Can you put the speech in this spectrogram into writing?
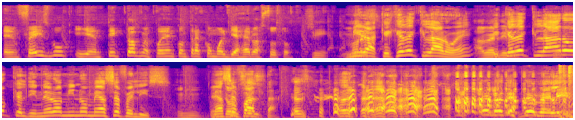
en Facebook y en TikTok me pueden encontrar como El Viajero Astuto. Sí. Mira, que quede claro, ¿eh? A ver, que dime. quede claro que el dinero a mí no me hace feliz. Me hace falta. no te hace feliz.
